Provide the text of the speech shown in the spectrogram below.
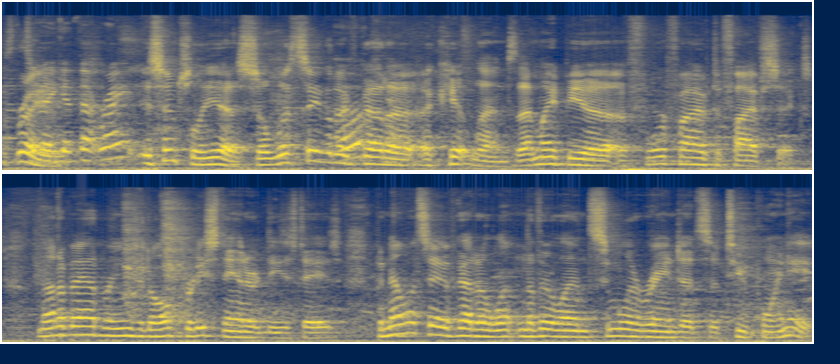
Is- Did I Right. get that right? Essentially, yes. So let's say that I've got a, a kit lens. That might be a, a 4.5 to 5.6. Not a bad range at all, pretty standard these days. But now let's say I've got le- another lens, similar range, that's a 2.8.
